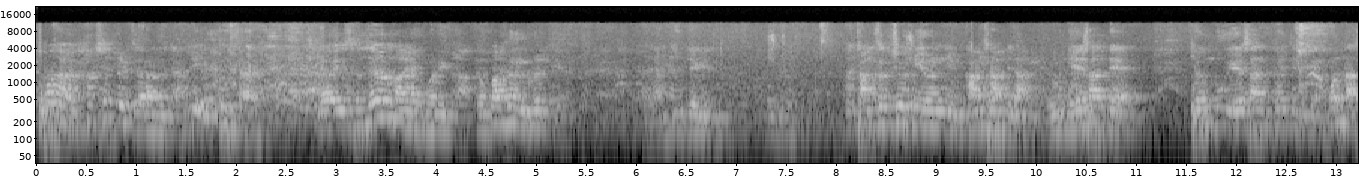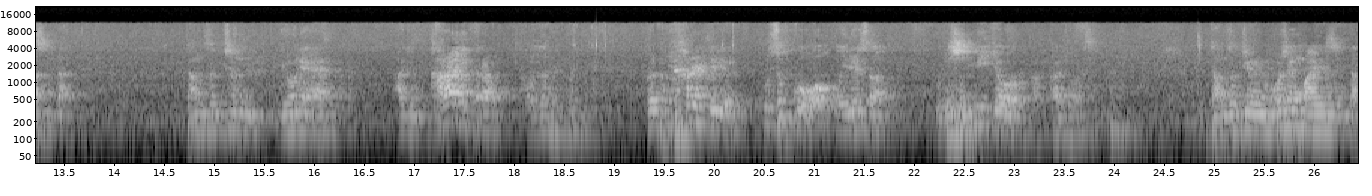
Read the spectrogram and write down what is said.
초등 학생들 절하는데 아주 예쁘게 잘해요. 내가 이 선생을 많이 보니까 금방은 그렇게 양심적인 우리 그 장석춘 의원님 감사합니다. 이번 예산 때 경북 예산 건지는데 혼났습니다. 장석춘 의원의 아주 가락이 있더라고 그래도 팔을 들여 우습고 없고 이래서 우리 12조로 가져왔습니다. 장석준 의원 고생 많이 했습니다.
